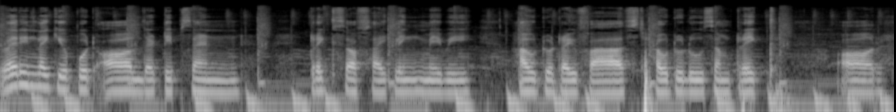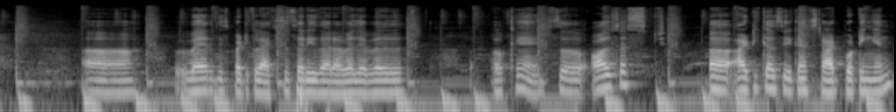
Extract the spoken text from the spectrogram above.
wherein like you put all the tips and tricks of cycling maybe how to drive fast how to do some trick or uh, where these particular accessories are available. Okay so all such uh, articles you can start putting in.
